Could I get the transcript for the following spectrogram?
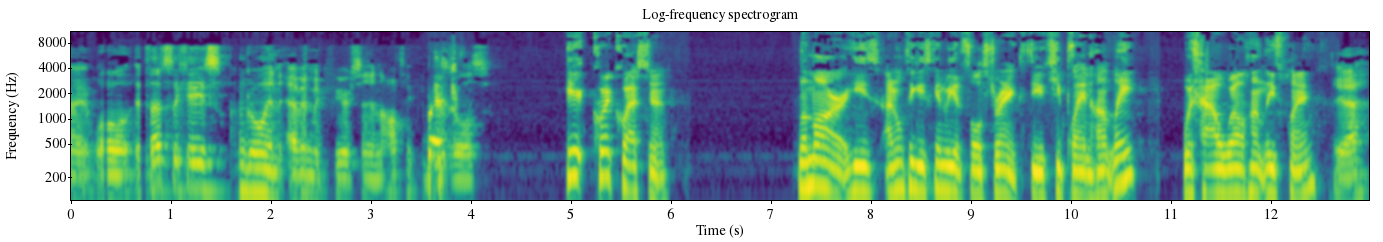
All right. Well, if that's the case, I'm going Evan McPherson. I'll take the Bengals. Here, quick question. Lamar, he's. I don't think he's going to be at full strength. Do you keep playing Huntley with how well Huntley's playing? Yeah.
